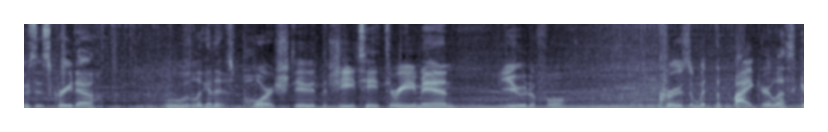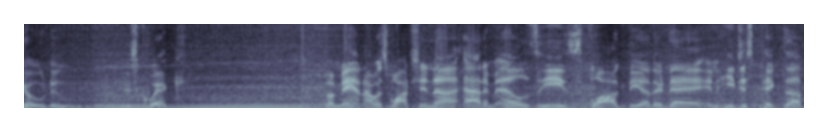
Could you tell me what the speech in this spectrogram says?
Deuces Credo. Ooh, look at this Porsche, dude. The GT3, man. Beautiful. Cruising with the biker. Let's go, dude. He's quick. But man, I was watching uh, Adam LZ's vlog the other day, and he just picked up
